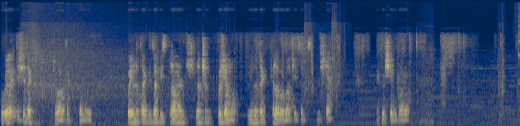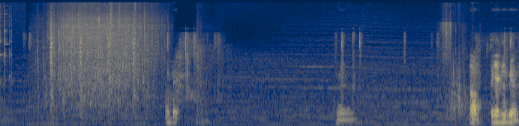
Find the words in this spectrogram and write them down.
W ogóle jak to się tak trzyma tak pionowo? Powinno tak zawisnąć, znaczy poziomo. Powinno tak pionowo bardziej zawisnąć, nie? Jak mi się wydaje. Okej. Mm. No, tak jak mówiłem,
